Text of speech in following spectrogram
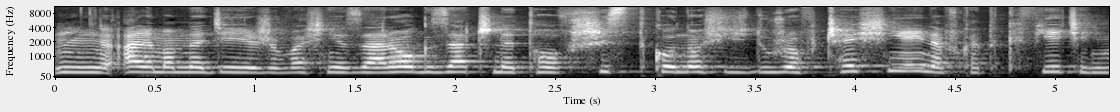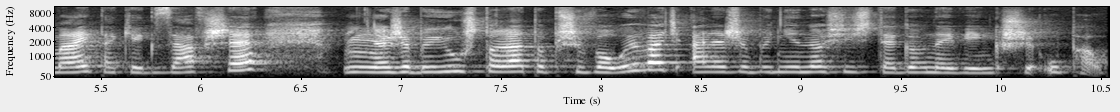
mm, ale mam nadzieję, że właśnie za rok zacznę to wszystko nosić dużo wcześniej, na przykład kwiecień, maj, tak jak zawsze, mm, żeby już to lato przywoływać, ale żeby nie nosić tego w największy upał.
